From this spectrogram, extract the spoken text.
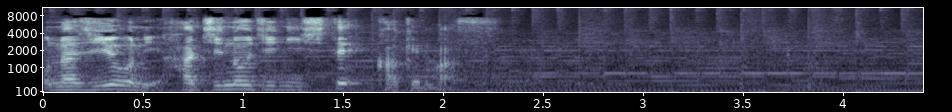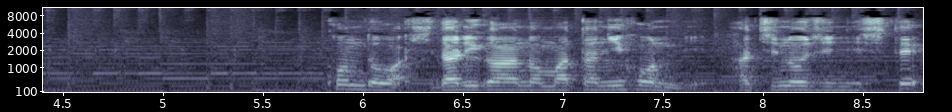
同じように8の字にしてかけます。今度は左側の股2本に8の字にして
